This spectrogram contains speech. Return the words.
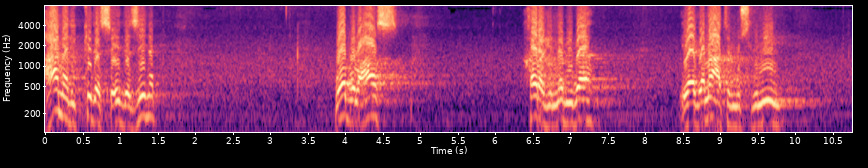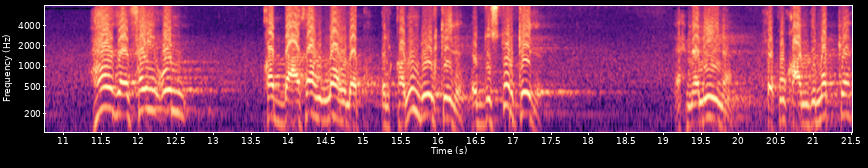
عملت كده السيدة زينب. وابو العاص خرج النبي بقى يا جماعة المسلمين هذا فيء قد بعثه الله لكم. القانون بيقول كده الدستور كده. إحنا لينا حقوق عند مكة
